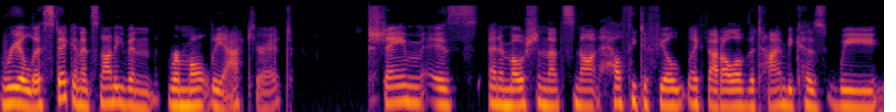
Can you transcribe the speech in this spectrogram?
realistic and it's not even remotely accurate. Shame is an emotion that's not healthy to feel like that all of the time because we mm-hmm.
